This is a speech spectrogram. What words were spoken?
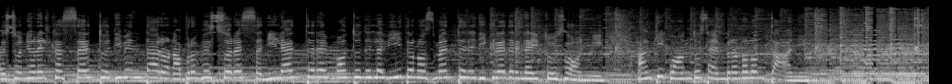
2, sogno nel cassetto è diventare una professoressa di lettere, il motto della vita è non smettere di credere nei tuoi sogni, anche quando sembrano lontani.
